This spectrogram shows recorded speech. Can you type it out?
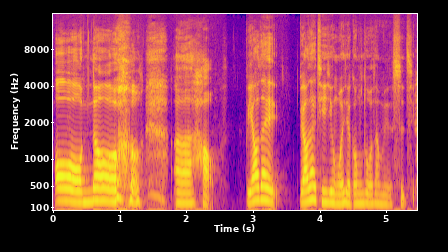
哦，no，呃，好，不要再不要再提醒我一些工作上面的事情。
